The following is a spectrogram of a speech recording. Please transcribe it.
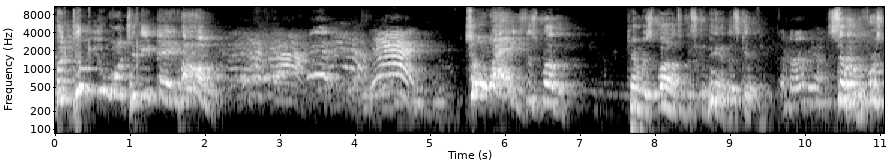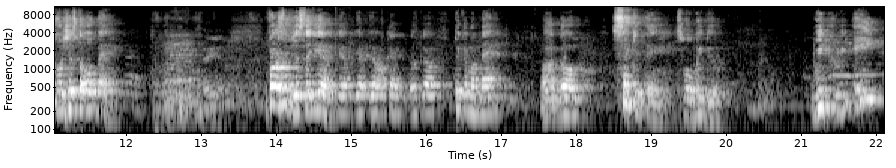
But do you want to be made whole? Yes. yes. Two ways this brother can respond to this command that's given. Uh-huh. Yeah. Simple. The first one is just to obey. First one, just say, yeah, yeah, yeah, yeah, okay, let's go. Pick up my mat. I'll go. Second thing is what we do. we create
